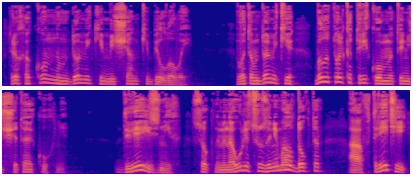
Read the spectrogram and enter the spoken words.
в трехоконном домике Мещанки Беловой. В этом домике было только три комнаты, не считая кухни. Две из них с окнами на улицу занимал доктор, а в третьей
